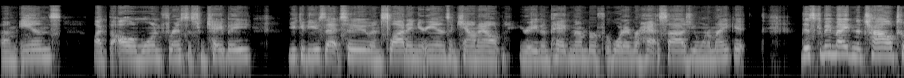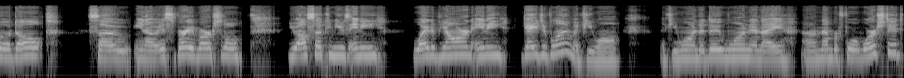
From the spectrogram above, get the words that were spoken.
um, ends, like the all-in-one, for instance, from KB, you could use that too and slide in your ends and count out your even peg number for whatever hat size you want to make it. This can be made in a child to adult, so, you know, it's very versatile. You also can use any weight of yarn, any gauge of loom if you want. If you wanted to do one in a uh, number four worsted,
